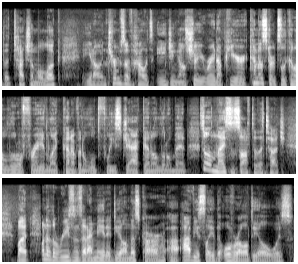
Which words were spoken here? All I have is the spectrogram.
the touch and the look. You know, in terms of how it's aging, I'll show you right up here. It kind of starts looking a little frayed, like kind of an old fleece jacket a little bit. Still nice and soft to the touch. But one of the reasons that I made a deal on this car, uh, obviously the overall deal was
